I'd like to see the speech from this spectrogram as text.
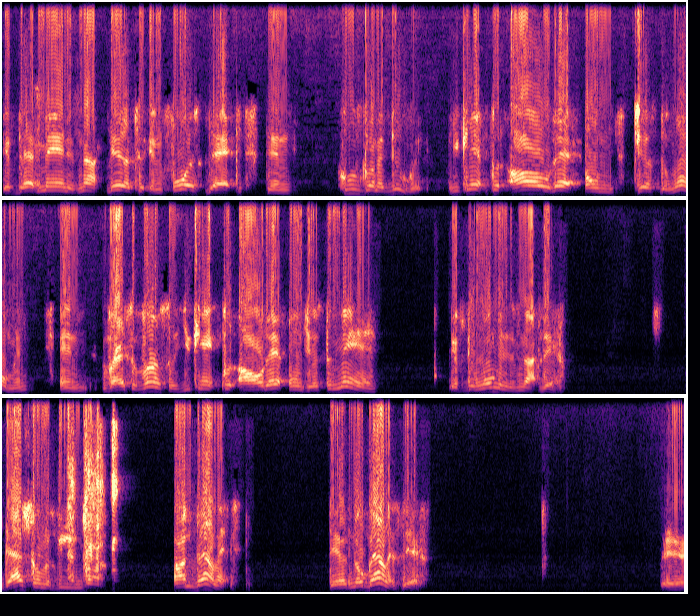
If that man is not there to enforce that, then who's going to do it? You can't put all that on just the woman and vice versa. You can't put all that on just the man if the woman is not there. That's going to be unbalanced. There's no balance there. Yeah.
